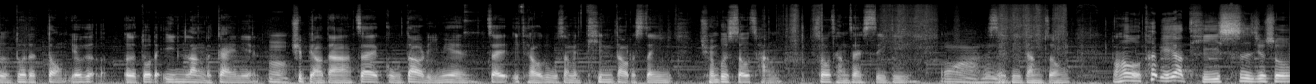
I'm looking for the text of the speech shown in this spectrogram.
耳朵的洞，有个耳朵的音浪的概念，嗯，去表达在古道里面，在一条路上面听到的声音，全部收藏收藏在 CD 哇，CD 当中。然后特别要提示，就是说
